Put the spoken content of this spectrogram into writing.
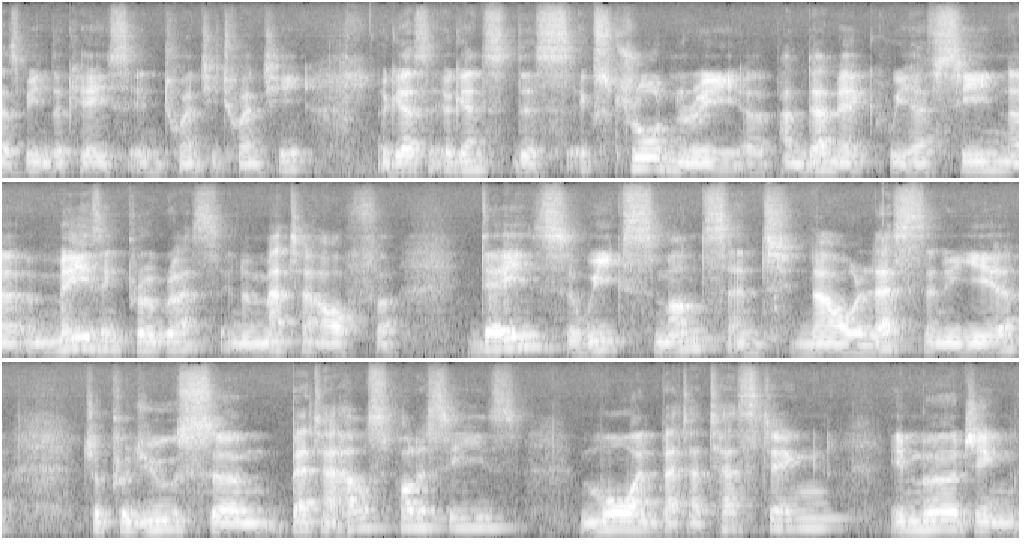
has been the case in 2020. Against, against this extraordinary uh, pandemic, we have seen uh, amazing progress in a matter of uh, days, weeks, months, and now less than a year to produce um, better health policies, more and better testing, emerging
